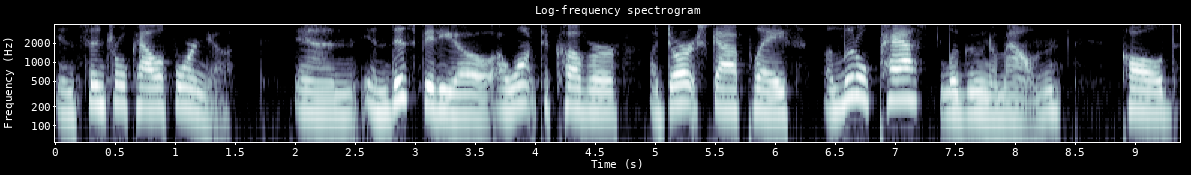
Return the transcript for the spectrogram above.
in Central California. And in this video, I want to cover a dark sky place a little past Laguna Mountain called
